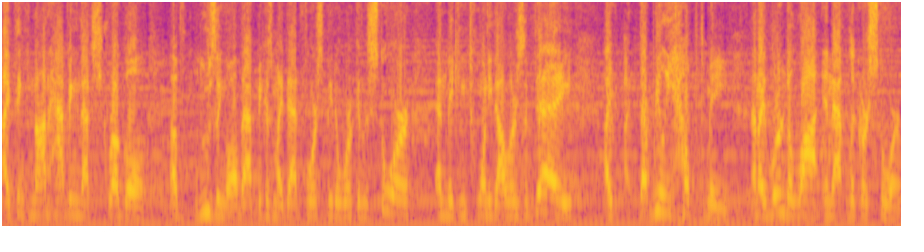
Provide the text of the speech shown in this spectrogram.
I think not having that struggle of losing all that because my dad forced me to work in the store and making $20 a day, I, I, that really helped me. And I learned a lot in that liquor store.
